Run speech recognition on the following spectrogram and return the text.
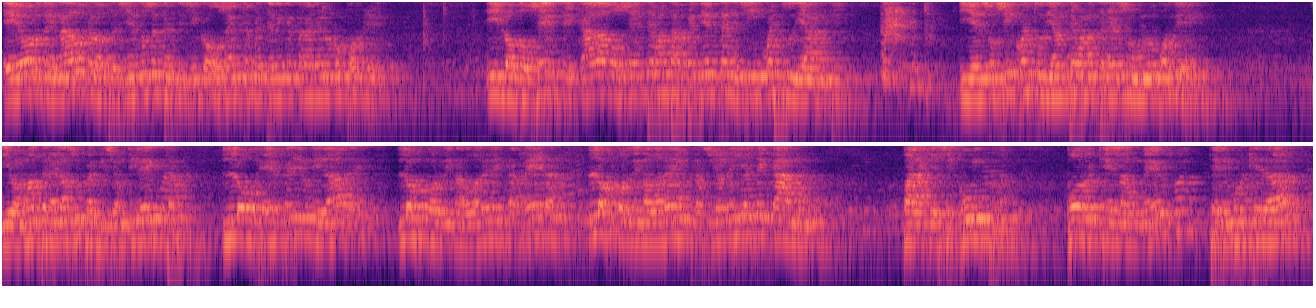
he ordenado que los 375 docentes me tienen que traer el 1 por 10. Y los docentes, cada docente va a estar pendiente de 5 estudiantes. Y esos 5 estudiantes van a tener su 1 por 10. Y vamos a tener la supervisión directa, los jefes de unidades, los coordinadores de carrera, los coordinadores de ampliaciones y el decano, para que se cumpla. Porque en la UNEFA tenemos que dar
